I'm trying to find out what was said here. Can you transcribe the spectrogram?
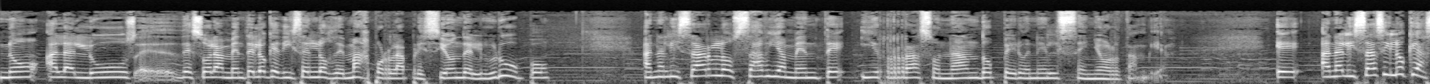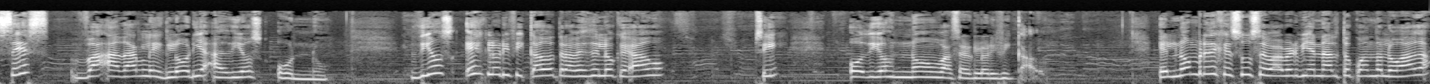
no a la luz eh, de solamente lo que dicen los demás por la presión del grupo. Analizarlo sabiamente y razonando, pero en el Señor también. Eh, analizar si lo que haces va a darle gloria a Dios o no. ¿Dios es glorificado a través de lo que hago? ¿Sí? ¿O Dios no va a ser glorificado? ¿El nombre de Jesús se va a ver bien alto cuando lo haga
